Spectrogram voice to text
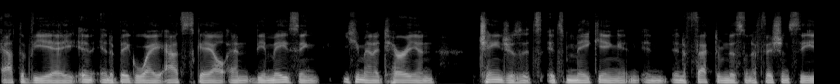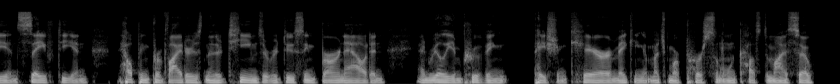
at the VA in, in a big way at scale and the amazing humanitarian changes it's it's making in, in, in, effectiveness and efficiency and safety and helping providers and their teams are reducing burnout and and really improving patient care and making it much more personal and customized. So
